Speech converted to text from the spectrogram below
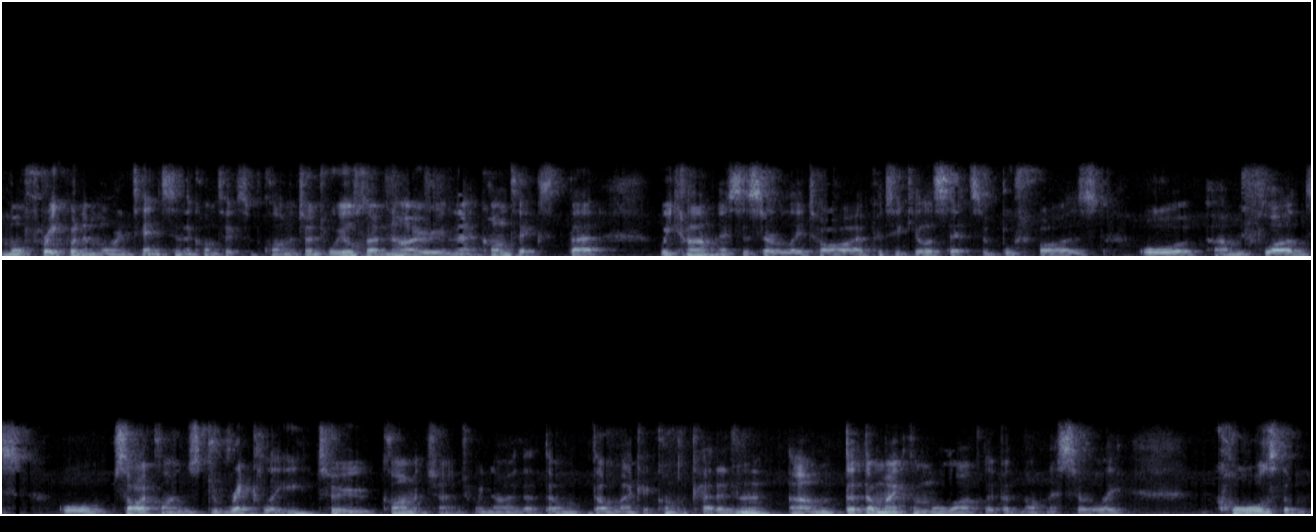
more frequent and more intense in the context of climate change, we also know in that context that we can't necessarily tie particular sets of bushfires or um, floods or cyclones directly to climate change. We know that they'll they'll make it complicated and um, that they'll make them more likely, but not necessarily cause them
